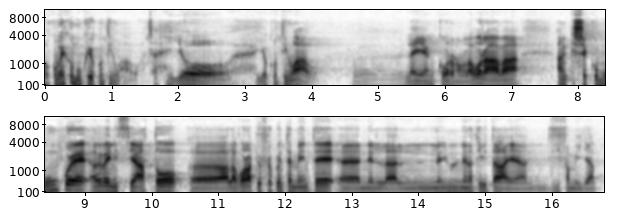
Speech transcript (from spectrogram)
o come comunque io continuavo, cioè io, io continuavo, eh, lei ancora non lavorava, anche se comunque aveva iniziato eh, a lavorare più frequentemente eh, nel, nel, nell'attività di famiglia.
